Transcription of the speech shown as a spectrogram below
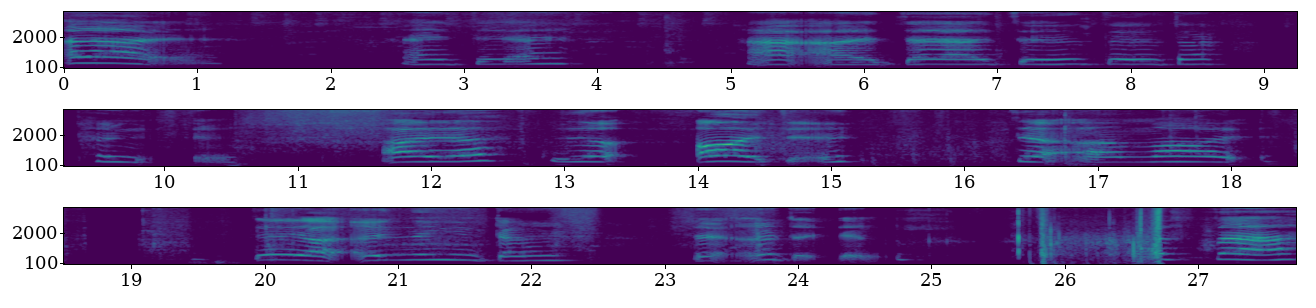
uh, I I the paint. I the art the amount the ending the the other thing. The fair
